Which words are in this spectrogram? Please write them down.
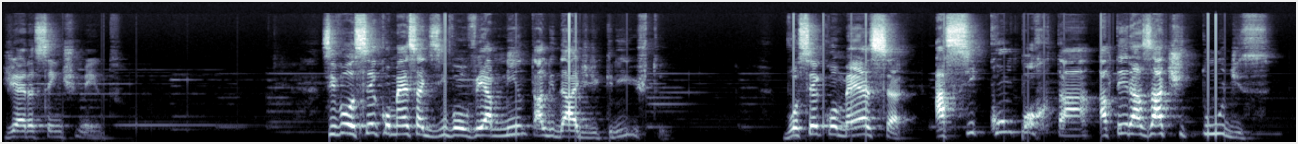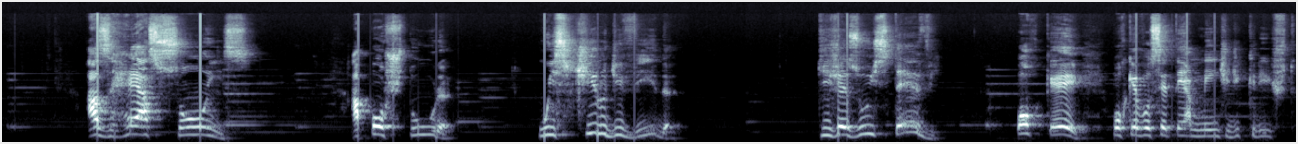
gera sentimento. Se você começa a desenvolver a mentalidade de Cristo, você começa a se comportar, a ter as atitudes, as reações, a postura, o estilo de vida que Jesus teve. Por quê? Porque você tem a mente de Cristo.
